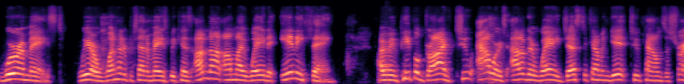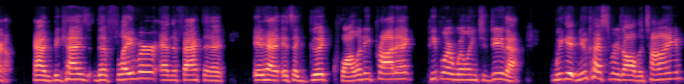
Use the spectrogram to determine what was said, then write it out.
we're amazed. We are 100% amazed because I'm not on my way to anything. I mean, people drive two hours out of their way just to come and get two pounds of shrimp. And because the flavor and the fact that it had it's a good quality product, people are willing to do that. We get new customers all the time.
